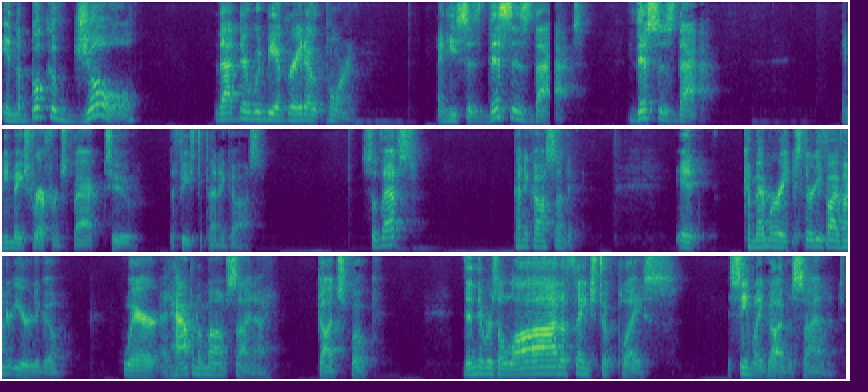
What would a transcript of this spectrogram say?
in the book of Joel that there would be a great outpouring. And he says, This is that. This is that. And he makes reference back to the Feast of Pentecost. So that's Pentecost Sunday. It commemorates 3,500 years ago where it happened on Mount Sinai. God spoke. Then there was a lot of things took place it seemed like God was silent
